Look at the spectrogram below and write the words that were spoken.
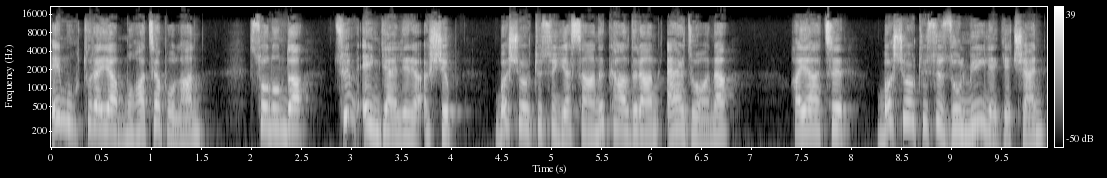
e-muhtıraya muhatap olan, sonunda tüm engelleri aşıp başörtüsü yasağını kaldıran Erdoğan'a, hayatı başörtüsü zulmüyle geçen,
